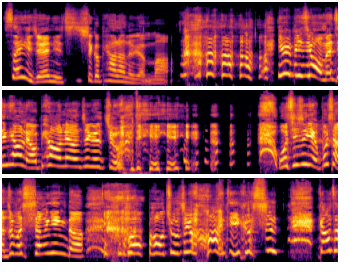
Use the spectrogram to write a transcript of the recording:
所以你觉得你是个漂亮的人吗？因为毕竟我们今天要聊漂亮这个主题，我其实也不想这么生硬的抛抛出这个话题，可是刚才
